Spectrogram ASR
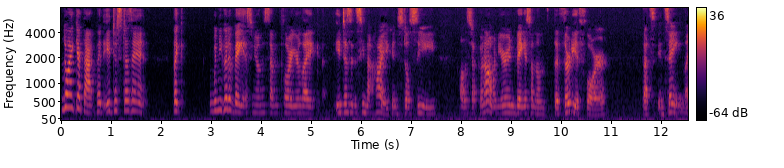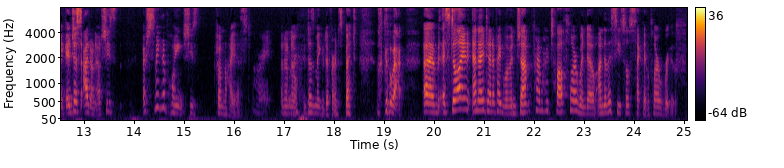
No, I get that, but it just doesn't like when you go to Vegas and you're on the seventh floor, you're like it doesn't seem that high. You can still see all the stuff going on. When you're in Vegas on the the thirtieth floor, that's insane. Like it just I don't know. She's I was just making a point. She's from the highest. All right. I don't know. It doesn't make a difference, but I'll go back. Um, a still un- unidentified woman jumped from her 12th floor window onto the Cecil's second floor roof.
